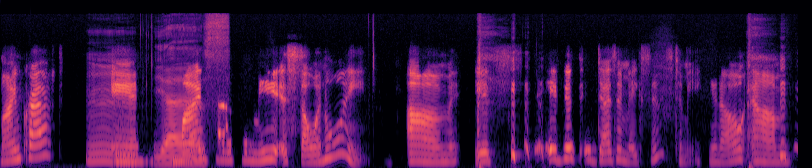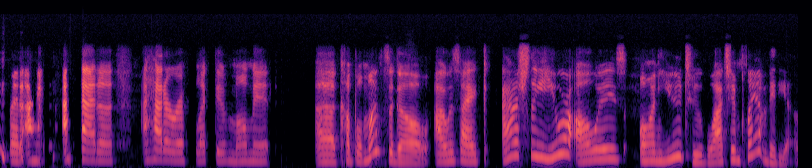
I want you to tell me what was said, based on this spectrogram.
Minecraft. Mm, and yes. Minecraft for me is so annoying. Um, it's it just it doesn't make sense to me, you know. Um, but I I had a I had a reflective moment a couple months ago, I was like, Ashley, you are always on YouTube watching plant videos.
